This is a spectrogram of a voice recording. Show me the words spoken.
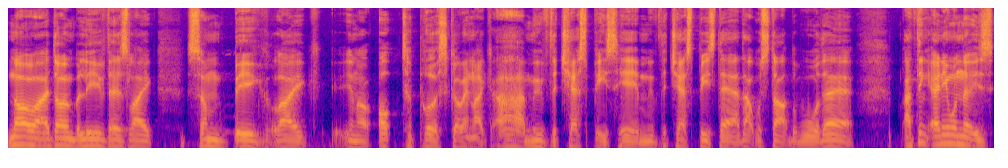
No, I don't believe there's like some big, like, you know, octopus going like, ah, move the chess piece here, move the chess piece there. That will start the war there. I think anyone that is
